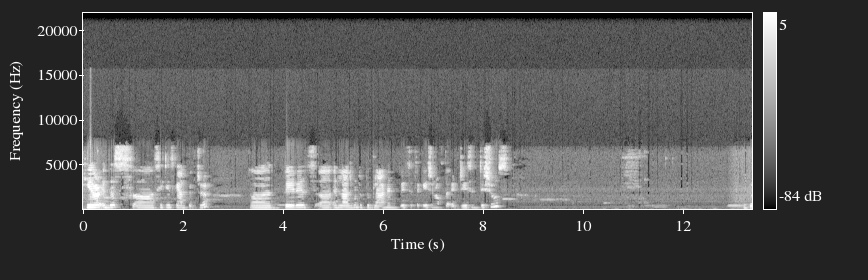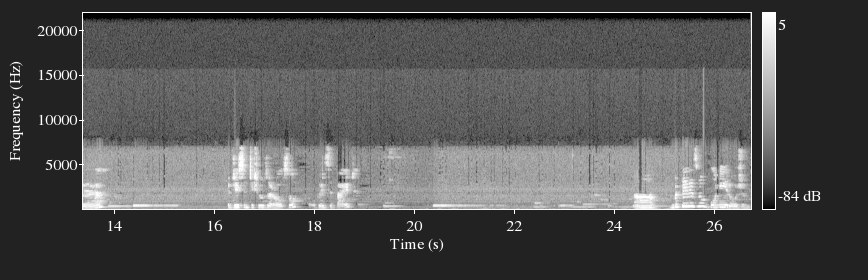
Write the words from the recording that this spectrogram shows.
here in this uh, CT scan picture uh, there is uh, enlargement of the gland and opacification of the adjacent tissues. There adjacent tissues are also opacified uh, but there is no bony erosion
